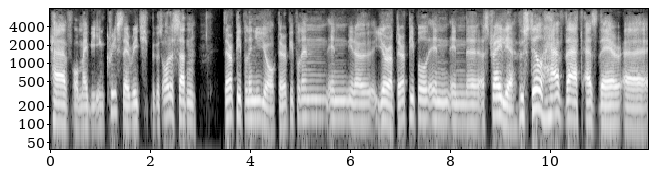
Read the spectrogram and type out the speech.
have or maybe increase their reach because all of a sudden there are people in New York, there are people in in you know Europe, there are people in in uh, Australia who still have that as their uh,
